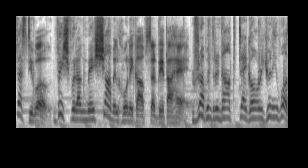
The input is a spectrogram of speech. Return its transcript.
फेस्टिवल विश्व रंग में शामिल होने का अवसर देता है। Rabindranath Tagore university.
